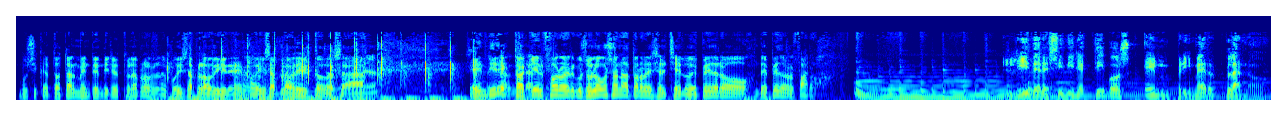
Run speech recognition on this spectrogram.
Música totalmente en directo. Un aplauso, le podéis aplaudir, ¿eh? Podéis aplaudir todos a... En directo, aquí el Foro de Recursos. Luego suena otra vez el chelo de Pedro, de Pedro Alfaro. Líderes y directivos en primer plano.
